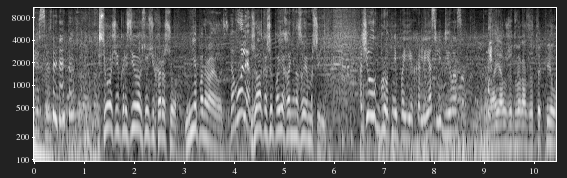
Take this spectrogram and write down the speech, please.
Прессы. Все очень красиво, все очень хорошо. Мне понравилось. Доволен? Жалко, что поехал не на своей машине. А чего вы вброд не поехали? Я следила за вами. А я уже два раза топил.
